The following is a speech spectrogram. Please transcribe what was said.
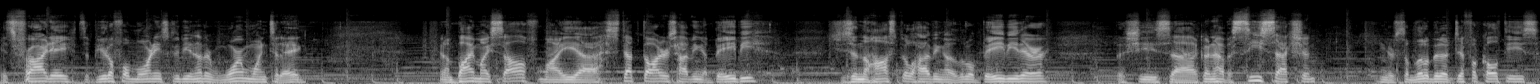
It's Friday. It's a beautiful morning. It's going to be another warm one today. And I'm by myself. My uh, stepdaughter's having a baby. She's in the hospital having a little baby there. She's uh, going to have a C-section. There's some little bit of difficulties.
